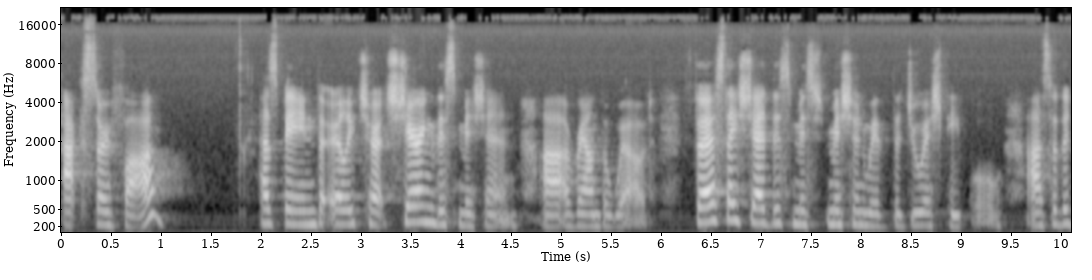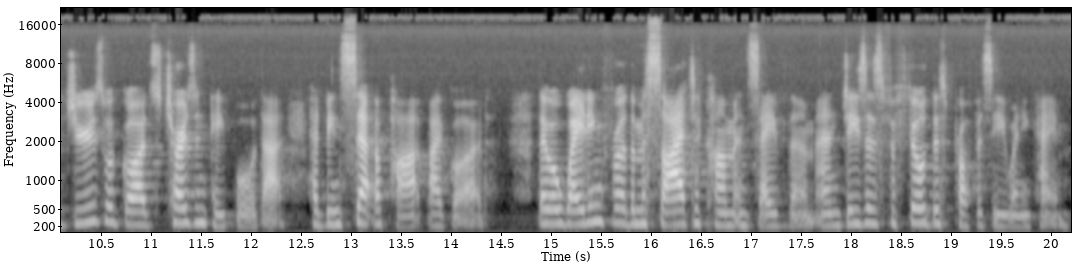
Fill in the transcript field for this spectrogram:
Acts so far has been the early church sharing this mission uh, around the world. First, they shared this mission with the Jewish people. Uh, so, the Jews were God's chosen people that had been set apart by God. They were waiting for the Messiah to come and save them, and Jesus fulfilled this prophecy when he came.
